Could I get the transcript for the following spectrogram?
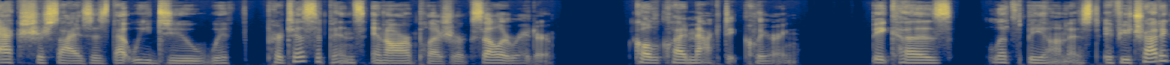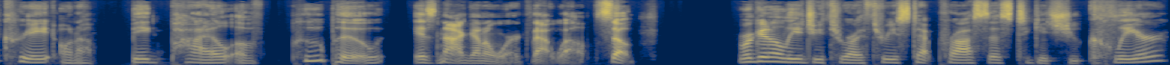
exercises that we do with participants in our pleasure accelerator called climactic clearing. Because let's be honest, if you try to create on a big pile of poo poo, it's not going to work that well. So, we're going to lead you through our three step process to get you clear,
